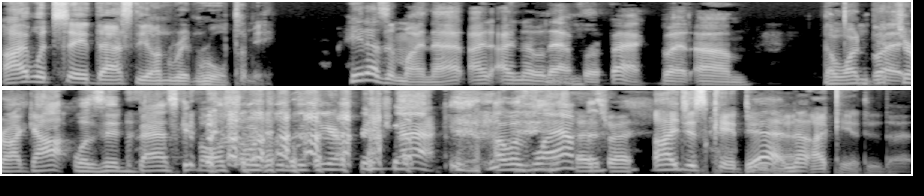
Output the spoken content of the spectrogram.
I would say that's the unwritten rule to me. He doesn't mind that. I, I know that for a fact. But um, The one But- picture I got was in basketball shorts with his hair pinned back. I was laughing. that's right. I just can't do Yeah, that. no. I can't do that.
